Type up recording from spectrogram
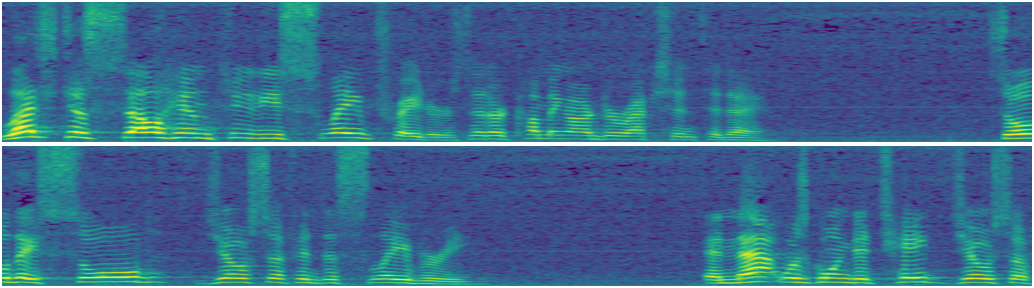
Let's just sell him to these slave traders that are coming our direction today. So they sold Joseph into slavery. And that was going to take Joseph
